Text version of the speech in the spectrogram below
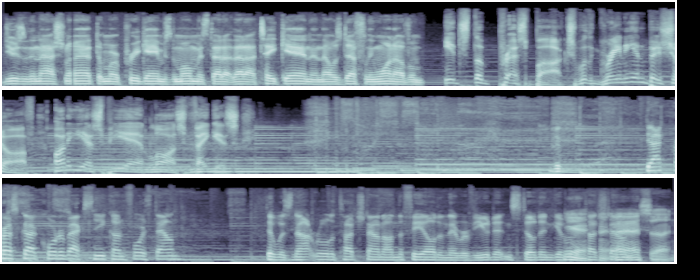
Usually the national anthem or pregame is the moments that I, that I take in, and that was definitely one of them. It's the press box with Graney and Bischoff on ESPN Las Vegas. The Dak Prescott quarterback sneak on fourth down that was not ruled a touchdown on the field, and they reviewed it and still didn't give him Yeah, a touchdown. I, I saw it.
